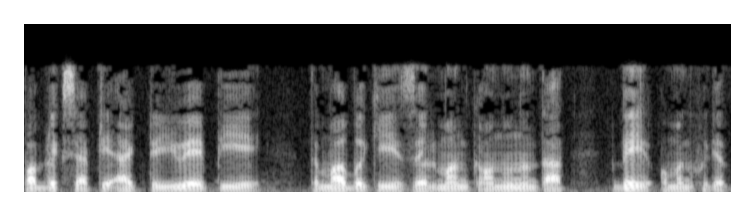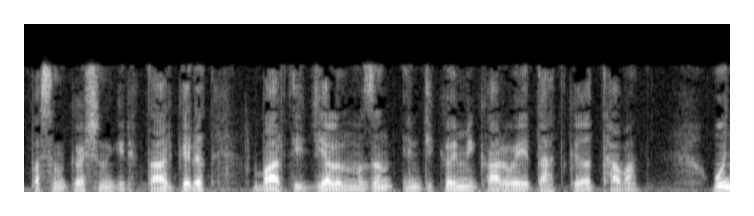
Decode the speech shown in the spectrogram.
public safety act, U A P A تو مابقی ظلمان قانون تحت بی امن حریت پسند قشرن گرفتار کرت بھارتی جیلن مزن انتقامی کاروی تحت قید تھوان ون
